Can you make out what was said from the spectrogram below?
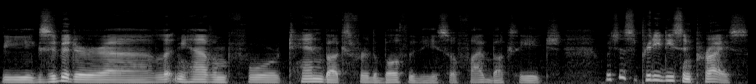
the exhibitor uh, let me have them for ten bucks for the both of these, so five bucks each, which is a pretty decent price.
